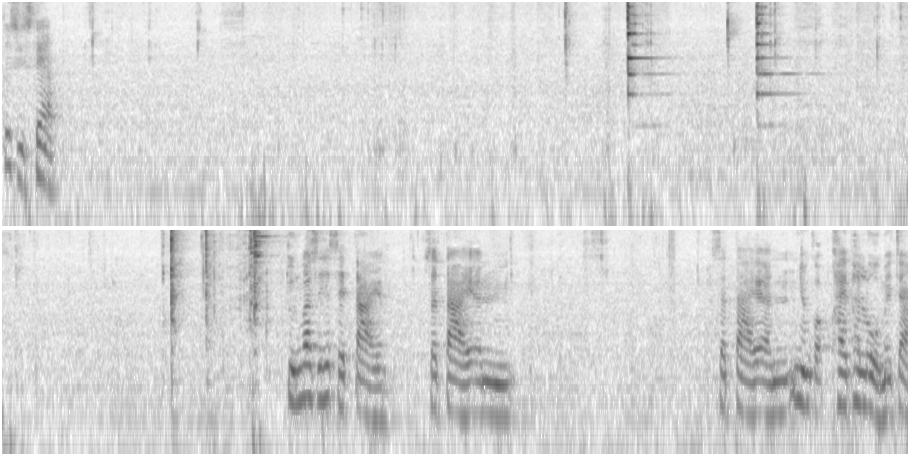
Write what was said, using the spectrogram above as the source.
ก็สีแซ่บจุนว่าสิเฮ็ดสไตล์สไตล์อันสไตล์อันยังก็ไข่พะโล้ไหมจ้ะ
